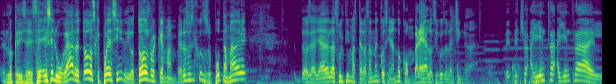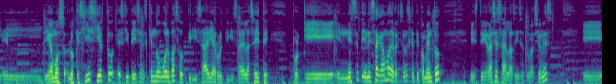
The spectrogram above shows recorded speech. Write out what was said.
Es lo que dice, ese, ese lugar de todos que puedes ir, digo, todos requeman, pero esos hijos de su puta madre. O sea, ya las últimas te las andan cocinando con brea los hijos de la chingada. De, de hecho, ahí entra, ahí entra el, el- digamos, lo que sí es cierto es que te dicen es que no vuelvas a utilizar y a reutilizar el aceite, porque en, este, en esa gama de reacciones que te comento, este, gracias a las insaturaciones, eh,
